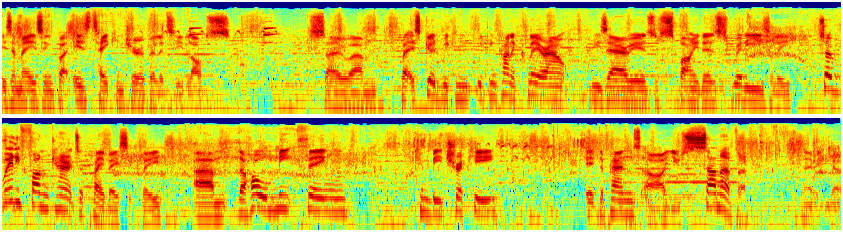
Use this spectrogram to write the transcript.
is amazing, but is taking durability loss. So, um, but it's good. We can we can kind of clear out these areas of spiders really easily. So, really fun character play, basically. Um, the whole meat thing can be tricky. It depends. Oh, you son of a. There we go.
